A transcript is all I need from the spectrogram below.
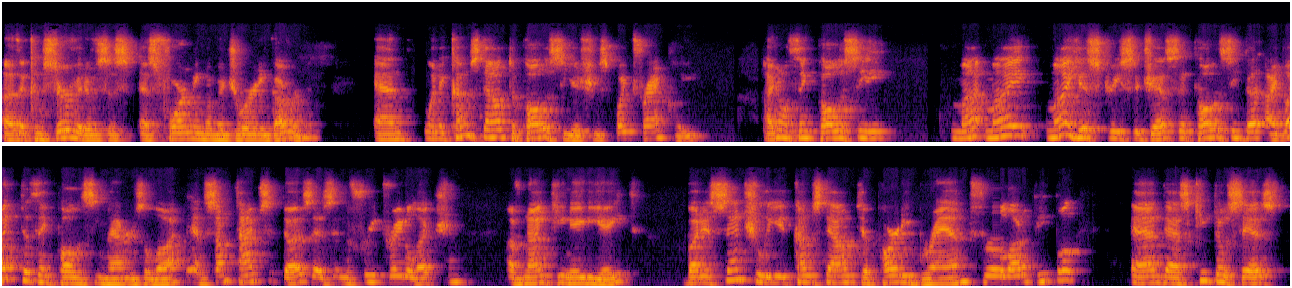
uh, the conservatives as, as forming a majority government. And when it comes down to policy issues, quite frankly, I don't think policy. My my my history suggests that policy. That I'd like to think policy matters a lot, and sometimes it does, as in the free trade election of 1988. But essentially, it comes down to party brand for a lot of people, and as Quito says,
